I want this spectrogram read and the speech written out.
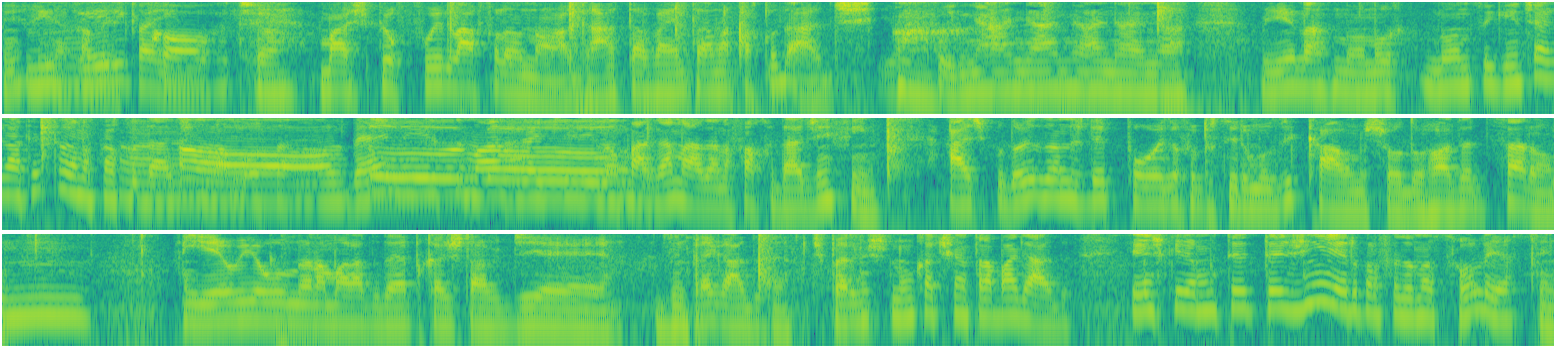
Enfim. Misericórdia. Mas tipo, eu fui lá falando, não, a gata vai entrar na faculdade. E eu fui, nha, nha, nha, nha, nha. Menina, no, no, no ano seguinte a gata entrou na faculdade com uma moça belíssima, tudo. e não paga nada na faculdade, enfim. Aí, tipo, dois anos depois eu fui pro Ciro Musical, no show do Rosa de Saron. E eu e o meu namorado da época, a gente tava de, eh, desempregado, né? Tipo, a gente nunca tinha trabalhado. E a gente queria muito ter, ter dinheiro pra fazer o nosso rolê, assim.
